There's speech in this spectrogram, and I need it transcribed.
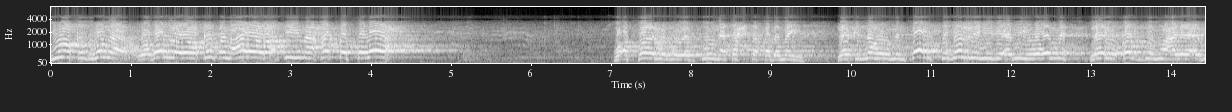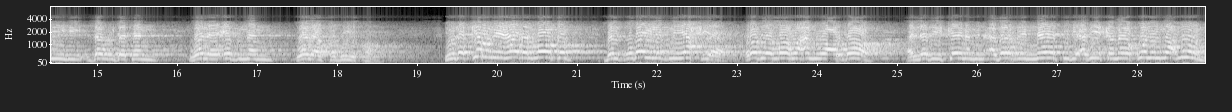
يوقظهما وظل واقفا على رأسهما حتى الصباح. وأطفاله يبكون تحت قدميه لكنه من فرط بره لأبيه وأمه لا يقدم على أبيه زوجة ولا ابنا ولا صديقا. يذكرني هذا الموقف بالفضيل بن يحيى رضي الله عنه وأرضاه. الذي كان من أبر الناس بأبيه كما يقول المأمون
